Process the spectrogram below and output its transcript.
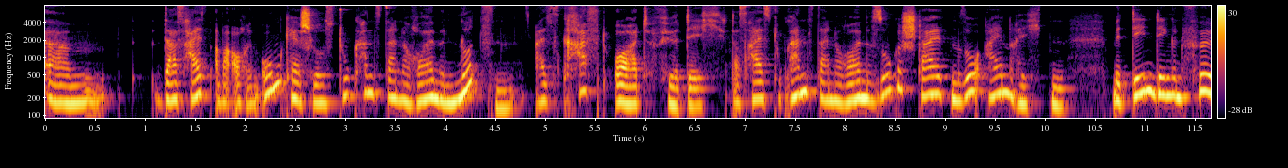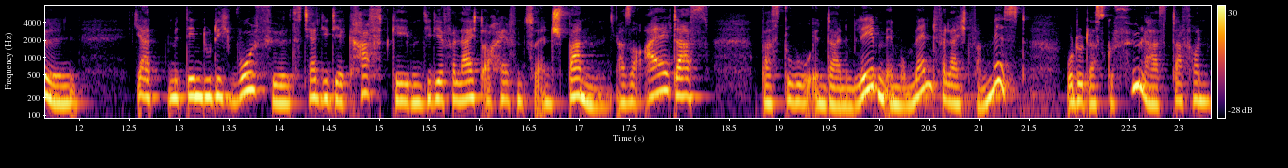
ähm, das heißt aber auch im Umkehrschluss, du kannst deine Räume nutzen als Kraftort für dich. Das heißt, du kannst deine Räume so gestalten, so einrichten, mit den Dingen füllen, ja, mit denen du dich wohlfühlst, ja, die dir Kraft geben, die dir vielleicht auch helfen zu entspannen. Also all das, was du in deinem Leben im Moment vielleicht vermisst, wo du das Gefühl hast, davon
